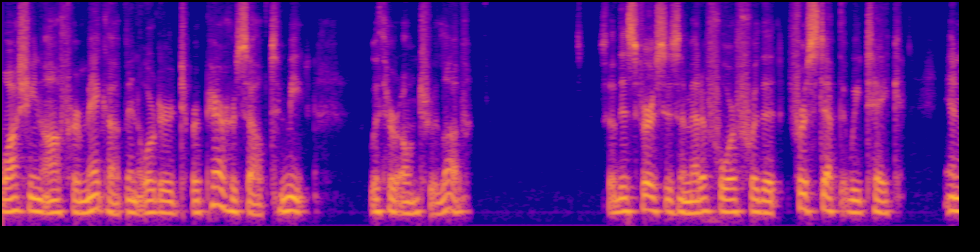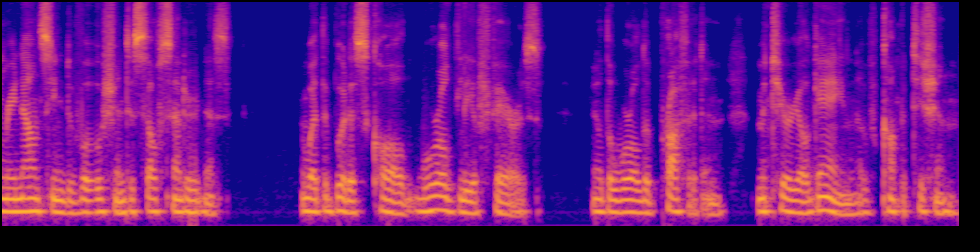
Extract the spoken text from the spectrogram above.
washing off her makeup in order to prepare herself to meet with her own true love. So, this verse is a metaphor for the first step that we take in renouncing devotion to self centeredness and what the Buddhists call worldly affairs, you know, the world of profit and material gain, of competition,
